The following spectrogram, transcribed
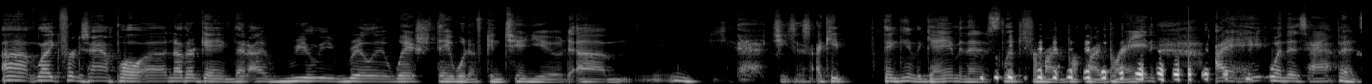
Um, like for example, uh, another game that I really, really wish they would have continued. Um, Jesus, I keep thinking of the game and then it slips from my my brain. I hate when this happens.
